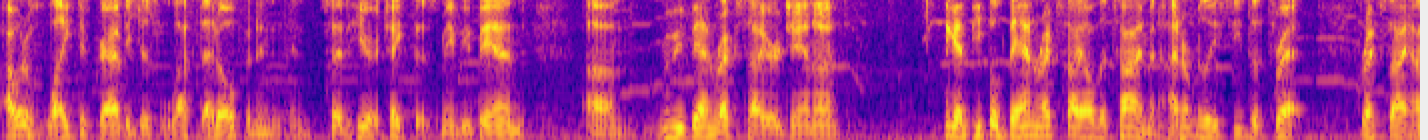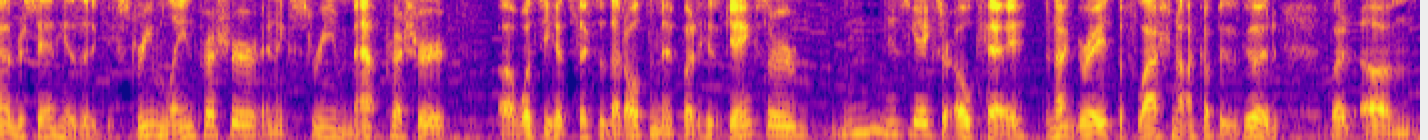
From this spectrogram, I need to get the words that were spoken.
I would have liked if Gravity just left that open and, and said, here, take this, maybe ban um, maybe ban Rek'Sai or Janna. Again, people ban Rek'Sai all the time, and I don't really see the threat. Rek'Sai, I understand he has an extreme lane pressure and extreme map pressure uh, once he hits six with that ultimate. But his ganks are mm, his ganks are okay. They're not great. The flash knockup is good, but um,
